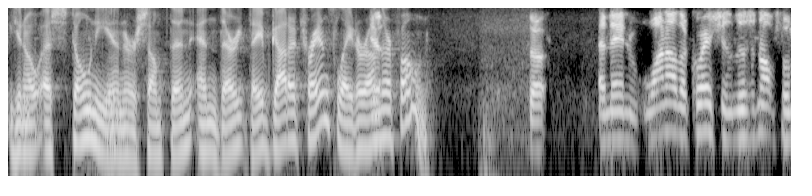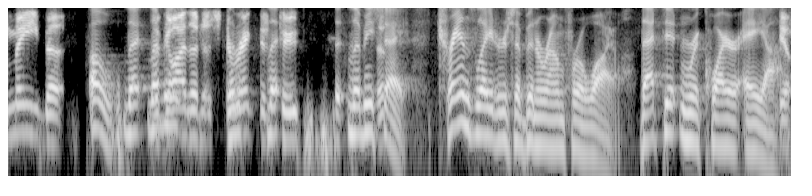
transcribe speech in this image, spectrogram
you know, Estonian or something, and they they've got a translator on Yeah. their phone. so. And then one other question. This is not for me, but Oh, let, the me guy that it's directed let- to. let me say, translators have been around for a while. That didn't require AI. Yep.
